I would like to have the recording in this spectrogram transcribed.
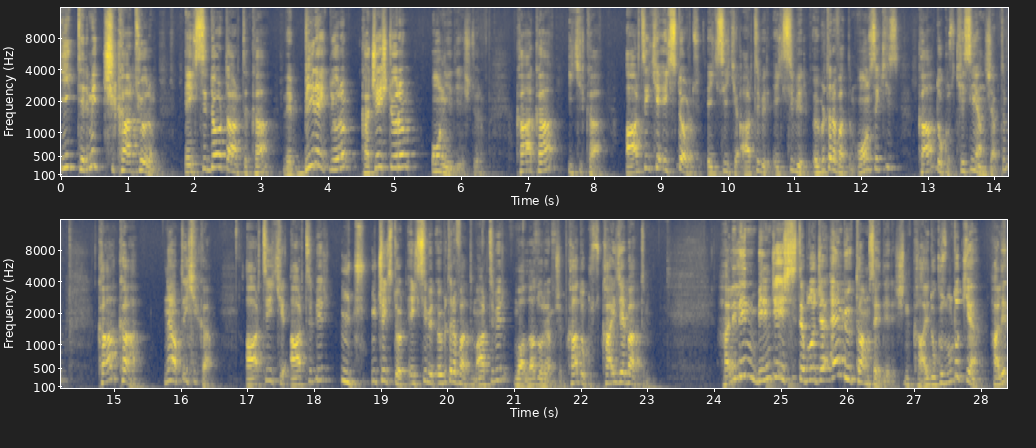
ilk terimi çıkartıyorum. Eksi 4 artı k ve 1 ekliyorum. Kaça eşliyorum? 17'ye eşliyorum. kk 2k artı 2 eksi 4 eksi 2 artı 1 eksi 1 öbür tarafa attım 18 k 9 kesin yanlış yaptım. k k ne yaptı 2k artı 2 artı 1 3 3 eksi 4 eksi 1 öbür tarafa attım artı 1 vallahi doğru yapmışım k 9 k'yı cebe attım. Halil'in birinci eşitlikte bulacağı en büyük tam sayı değeri. Şimdi k'yı 9 bulduk ya. Halil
